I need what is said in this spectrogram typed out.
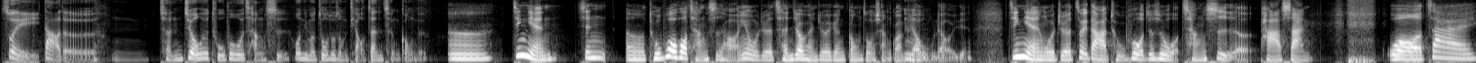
最大的嗯成就，或者突破，或尝试，或你有没有做出什么挑战成功的？嗯，今年先。嗯，突破或尝试好，因为我觉得成就可能就会跟工作相关，比较无聊一点。今年我觉得最大的突破就是我尝试了爬山。我在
